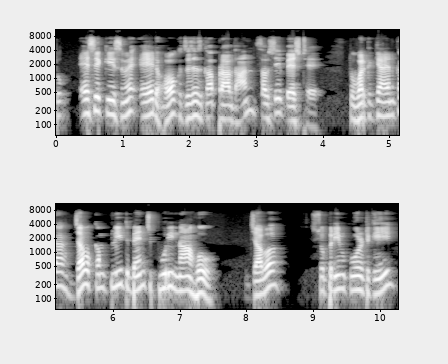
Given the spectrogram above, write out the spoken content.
तो ऐसे केस में एड हॉक जजेस का प्रावधान सबसे बेस्ट है। तो वर्क क्या है इनका? जब कंप्लीट बेंच पूरी ना हो, जब सुप्रीम कोर्ट की,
